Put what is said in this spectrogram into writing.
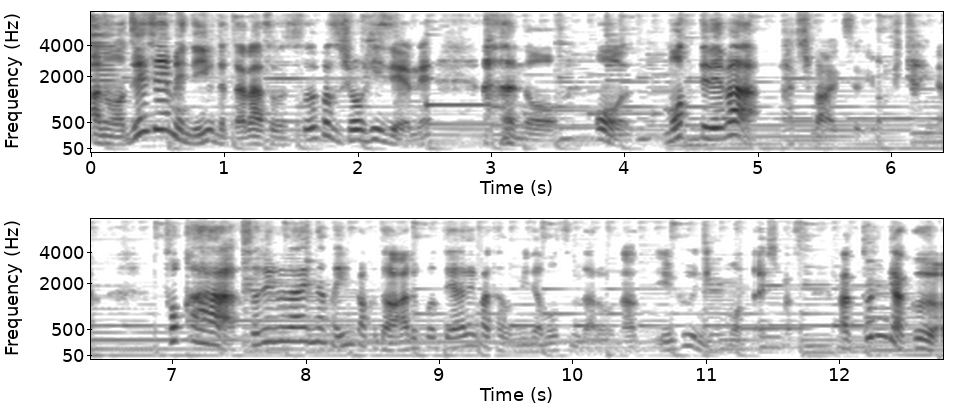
あの、税制面で言うんだったら、そのそれこそ消費税ね、あの、を持ってれば8%にするよ、みたいな。とか、それぐらいなんかインパクトがあることやれば多分みんな持つんだろうなっていうふうに思ったりします。とにかく、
